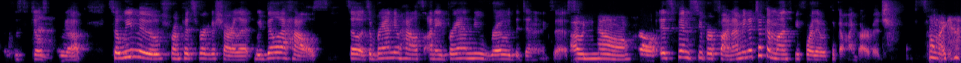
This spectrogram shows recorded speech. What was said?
is still screwed up. So we moved from Pittsburgh to Charlotte. We built a house. So it's a brand new house on a brand new road that didn't exist. Oh no. So it's been super fun. I mean, it took a month before they would pick up my garbage. So. Oh my gosh.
